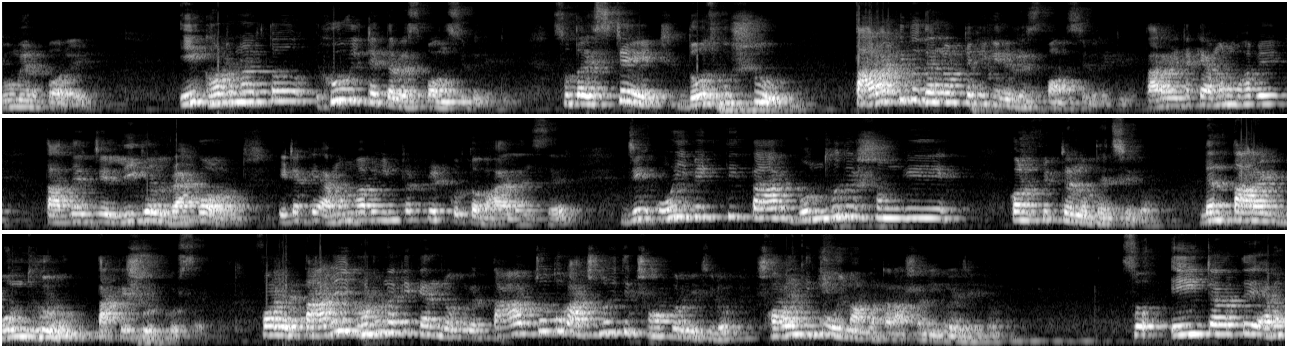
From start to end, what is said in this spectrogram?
গুমের পরে, এই ঘটনার তো who will take the responsibility so the state those who should তারা কিন্তু then not taking any responsibility তারা এটাকে এমনভাবে তাদের যে লিগ্যাল রেকর্ড এটাকে এমনভাবে ইন্টারপ্রেট করতো ভায়োলেন্সের যে ওই ব্যক্তি তার বন্ধুদের সঙ্গে কনফ্লিক্টের মধ্যে ছিল। দেন তার এক বন্ধু তাকে শুট করছে। ফলে তার এই ঘটনাকে কেন্দ্র করে তার যত রাজনৈতিক সহকর্মী ছিল, সবাই কিন্তু ওই মামলাটার আসামি হয়ে যেত। সো এইটাতে এমন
